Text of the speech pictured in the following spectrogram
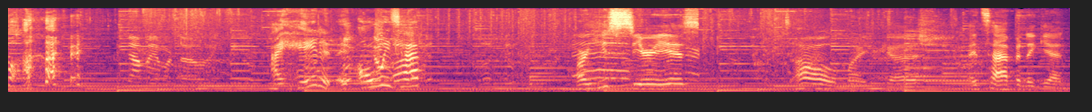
on. I hate it. It always happens. Are you serious? Oh my gosh. It's happened again.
